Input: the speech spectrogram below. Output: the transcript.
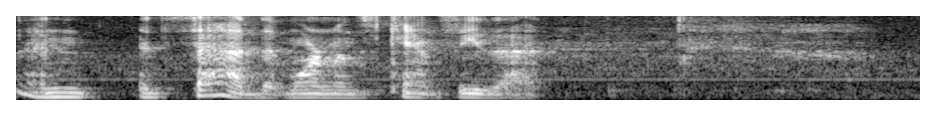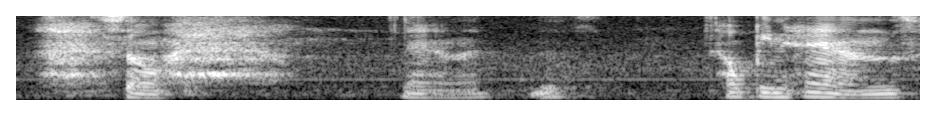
And it's sad that Mormons can't see that. So, yeah, that's helping hands.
